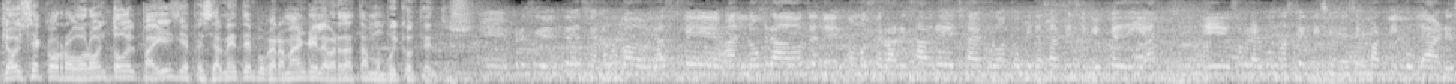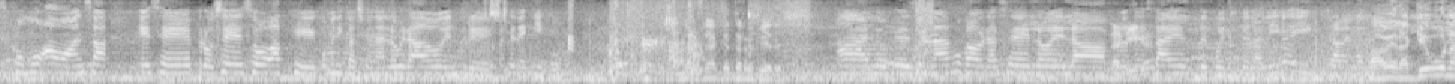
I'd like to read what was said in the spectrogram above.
que hoy se corroboró en todo el país y especialmente en Bucaramanga y la verdad estamos muy contentos. Eh, presidente, decían las jugadoras que han logrado tener como cerrar esa brecha de pronto que ellas al principio pedían eh, sobre algunas peticiones en particulares. ¿Cómo avanza ese proceso? ¿A qué comunicación han logrado entre pues, el equipo? No sé a qué te refieres. A lo que decían las jugadoras de lo de la, protesta de, la liga y además... A ver, aquí hubo, una,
